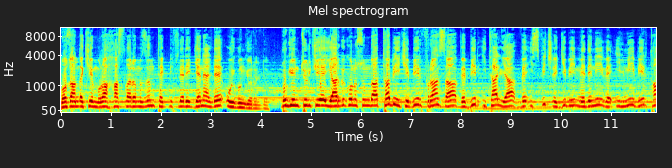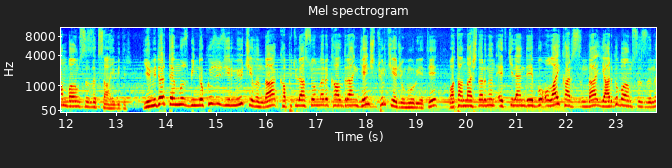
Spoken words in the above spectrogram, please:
Lozan'daki murahhaslarımızın teklifleri genelde uygun görüldü. Bugün Türkiye yargı konusunda tabii ki bir Fransa ve bir İtalya ve İsviçre gibi medeni ve ilmi bir tam bağımsızlık sahibidir. 24 Temmuz 1923 yılında kapitülasyonları kaldıran genç Türkiye Cumhuriyeti, vatandaşlarının etkilendiği bu olay karşısında yargı bağımsızlığını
